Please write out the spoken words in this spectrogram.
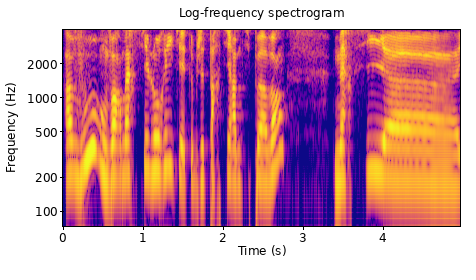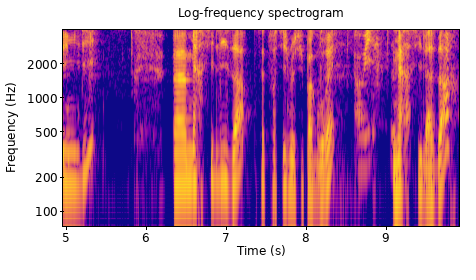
à vous. On va remercier Laurie qui a été obligée de partir un petit peu avant. Merci euh, Émilie. Euh, merci Lisa, cette fois-ci je me suis pas gouré. Oui, c'est Merci Lazare.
